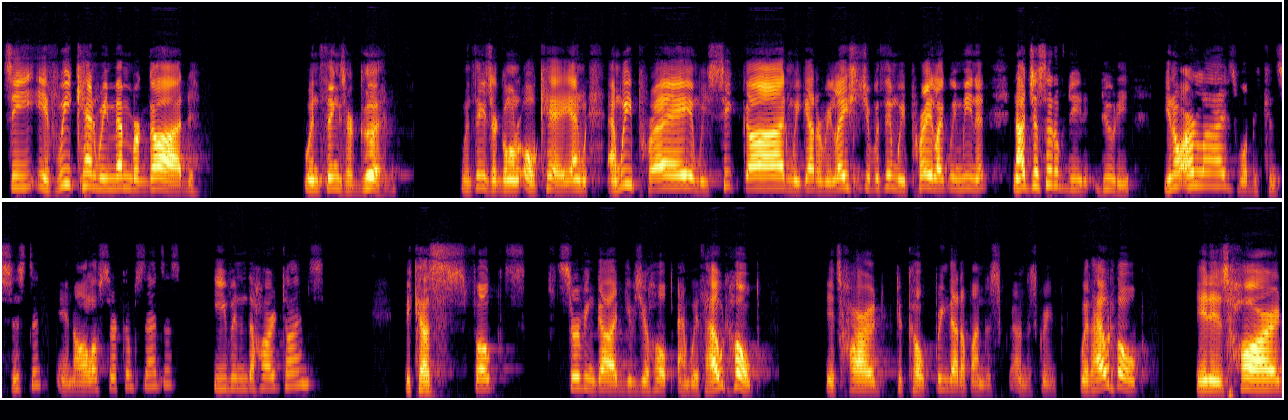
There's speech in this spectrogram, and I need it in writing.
See, if we can remember God when things are good, when things are going okay, and, and we pray and we seek God and we got a relationship with Him, we pray like we mean it, not just out of duty, you know, our lives will be consistent in all of circumstances, even in the hard times. Because, folks, serving God gives you hope. And without hope, it's hard to cope. Bring that up on the, on the screen. Without hope, it is hard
